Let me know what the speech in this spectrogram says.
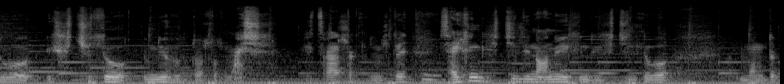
нөгөө эрхчлөө юмны хувьд бол маш хязгаарлагдсан л дээ. Саяхан хичээлийн оны ихэнд хичээл нөгөө мундаг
